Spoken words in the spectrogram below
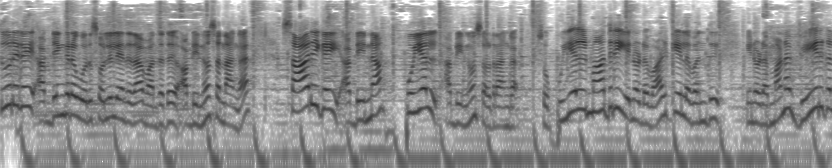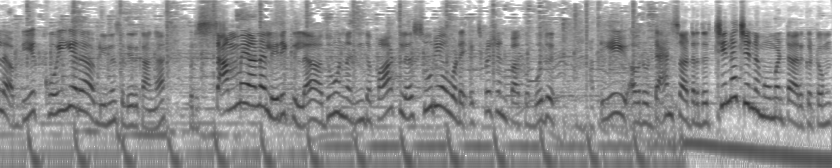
தூரிகை அப்படிங்கிற ஒரு சொல்லிலேருந்து தான் வந்தது அப்படின்னும் சொன்னாங்க. சாரிகை அப்படின்னா புயல் அப்படின்னும் சொல்கிறாங்க ஸோ புயல் மாதிரி என்னோட வாழ்க்கையில் வந்து என்னோட மன வேர்களை அப்படியே கொய்யற அப்படின்னு சொல்லியிருக்காங்க. ஒரு செம்மையான லிரிக் இல்லை. அதுவும் இந்த பாட்டில் சூர்யாவோட எக்ஸ்பிரஷன் பார்க்கும்போது அப்படியே அவர் டான்ஸ் ஆடுறது சின்ன சின்ன மூமெண்ட்டாக இருக்கட்டும்.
